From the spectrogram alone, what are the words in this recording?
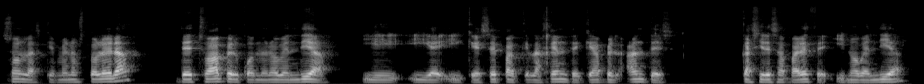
son las que menos tolera. De hecho, Apple cuando no vendía y, que sepa que la gente que Apple antes casi desaparece y no vendía,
